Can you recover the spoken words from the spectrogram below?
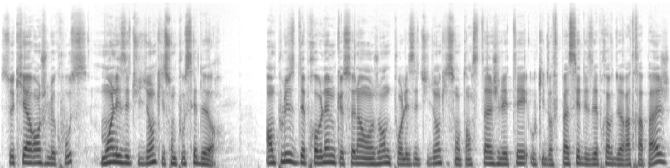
ce qui arrange le Crous, moins les étudiants qui sont poussés dehors. En plus des problèmes que cela engendre pour les étudiants qui sont en stage l'été ou qui doivent passer des épreuves de rattrapage,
